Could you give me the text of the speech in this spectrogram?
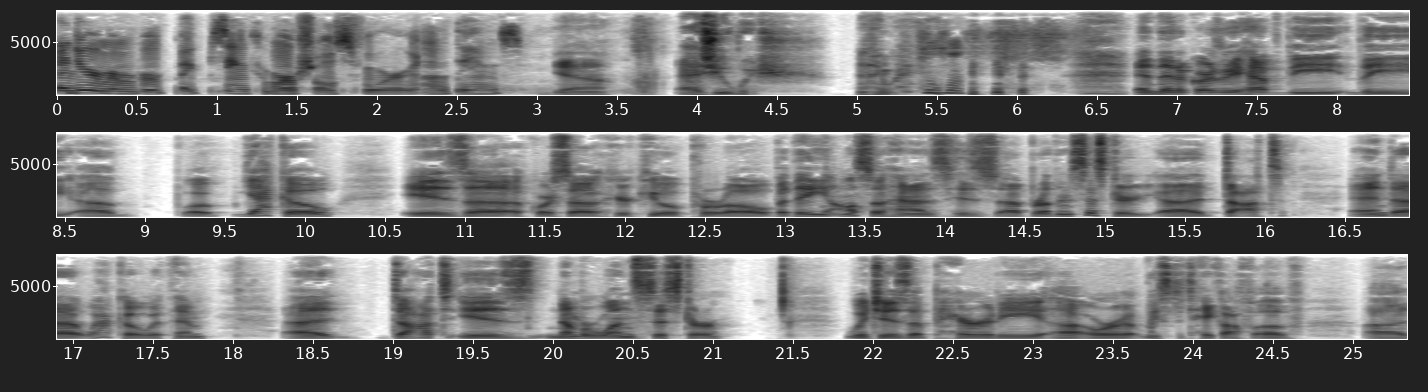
I do remember like seeing commercials for it and things. Yeah, as you wish. Anyway, and then of course we have the the uh, well, Yakko is uh, of course uh, Hercule Poirot, but then he also has his uh, brother and sister uh, Dot and uh, Wacko with him. Dot is number one sister, which is a parody uh, or at least a takeoff of uh,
